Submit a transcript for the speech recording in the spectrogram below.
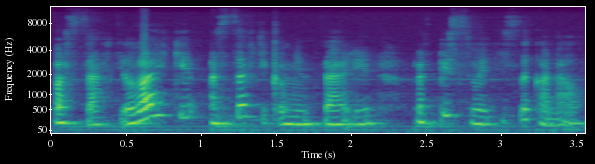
Поставьте лайки, оставьте комментарии, подписывайтесь на канал.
